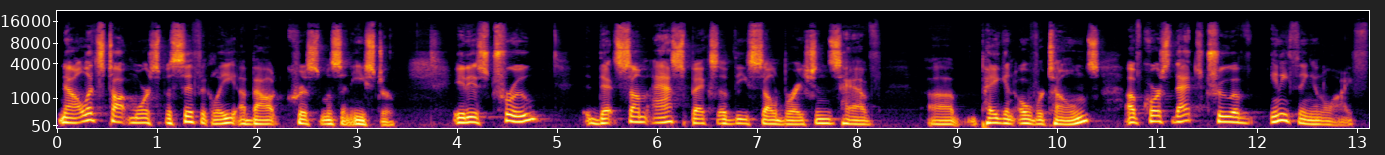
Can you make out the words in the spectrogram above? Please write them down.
Now, let's talk more specifically about Christmas and Easter. It is true that some aspects of these celebrations have uh, pagan overtones. Of course, that's true of anything in life,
